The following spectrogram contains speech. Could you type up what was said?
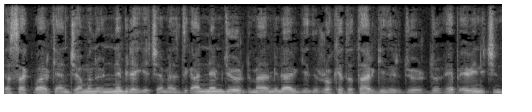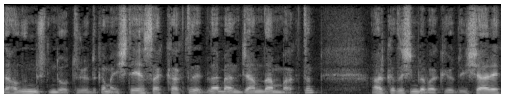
Yasak varken camın önüne bile geçemezdik. Annem diyordu mermiler gelir, roket atar gelir diyordu. Hep evin içinde halının üstünde oturuyorduk ama işte yasak kalktı dediler. Ben camdan baktım. Arkadaşım da bakıyordu. İşaret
